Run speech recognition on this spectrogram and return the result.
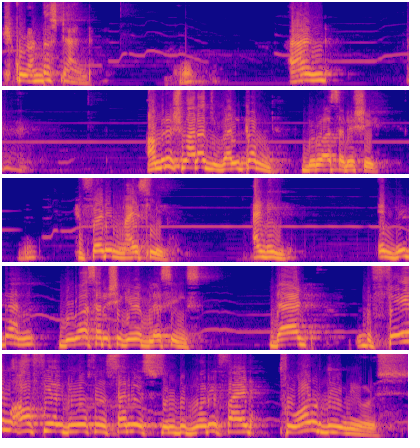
He could understand. And Amrish Maharaj welcomed Durvasa Rishi. He fed him nicely. And he, in return, Durvasa Rishi gave blessings that the fame of your devotional service will be glorified throughout the universe.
